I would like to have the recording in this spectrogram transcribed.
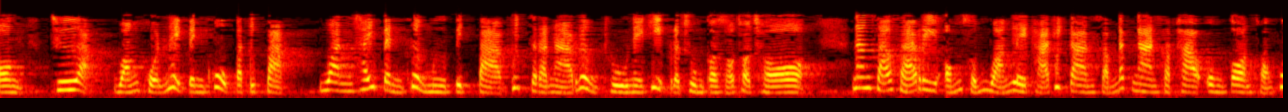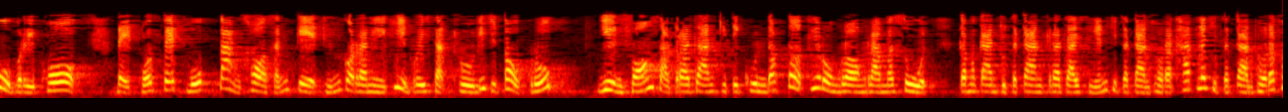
อง เชื่อหวังผลให้เป็นคู่ปฏิปักษ์วันใช้เป็นเครื่องมือปิดปากพิจารณาเรื่องทรูในที่ประชุมกสทช นางสาวสารีอ๋องสมหวังเลขาธิการสำนักงานสภาองค์กรของผู้บริโภค ได้โพสต์เฟซบุ๊กตั้งข้อสังเกตถึงกรณีที่บริษัททรูดิจิตอลกรุ๊ป ยื่นฟ้องศาสตราจารย์กิติคุณ ดรพิรงรองรามสูตร กรรมการกิจการกระจายเสียงกิจการโทรทัศน์และกิจการโทรค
